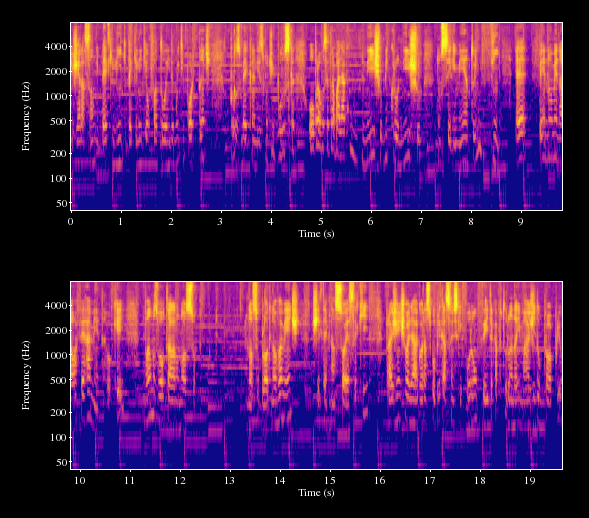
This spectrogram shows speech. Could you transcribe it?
geração de backlink. Backlink é um fator ainda muito importante para os mecanismos de busca, ou para você trabalhar com nicho, micro nicho, um segmento, enfim, é fenomenal a ferramenta, ok? Vamos voltar lá no nosso nosso blog novamente. Deixa ele terminar só essa aqui, para a gente olhar agora as publicações que foram feitas capturando a imagem do próprio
